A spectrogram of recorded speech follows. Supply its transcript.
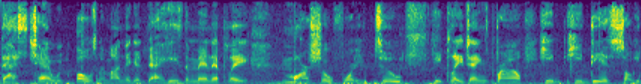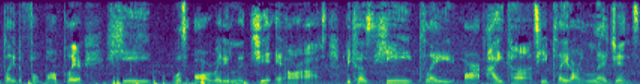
that's Chadwick Boseman, my nigga. That he's the man that played Marshall 42. He played James Brown. He he did so. He played the football player. He was already legit in our eyes because he played our icons, he played our legends,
